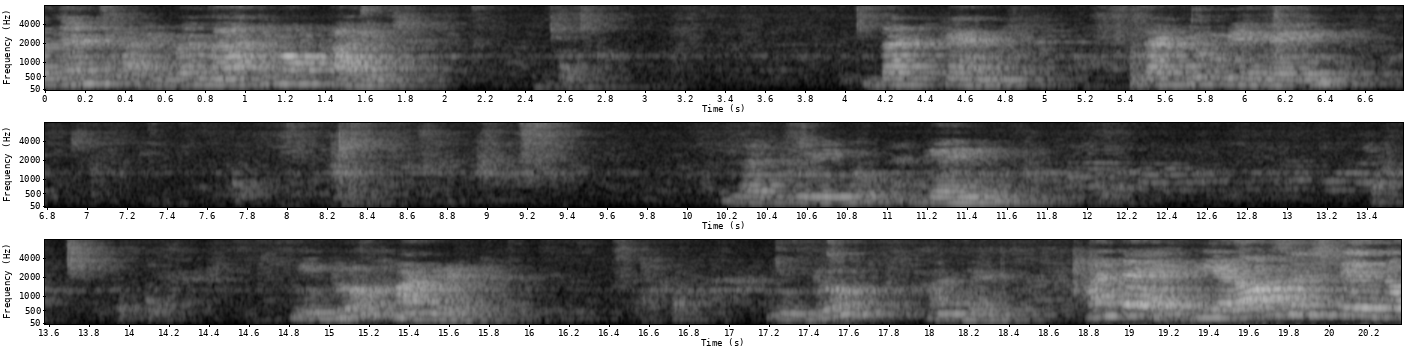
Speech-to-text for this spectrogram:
Present height by maximum height that can that you may gain that you gain into 100 into 100 అంటే ఈ అడాప్షన్ స్టేజ్లో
